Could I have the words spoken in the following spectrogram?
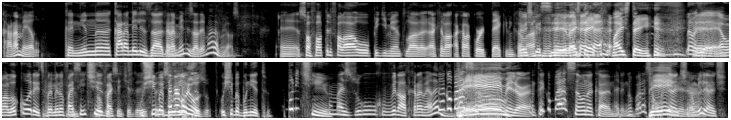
caramelo, Canina caramelizada. caramelizada, é maravilhosa. É, só falta ele falar o pigmento lá, aquela, aquela cor técnica Eu lá. esqueci. mas tem, mas tem. Não, mas É. é... é uma loucura. Isso pra mim não faz sentido. Não faz sentido. O Isso- Shiba é isso é bonito. vergonhoso. O Shiba é bonito? É bonitinho. Mas o, vira-lata caramelo é bem melhor. Não tem comparação, né, cara? Não É tem comparação. bem Humilhante, é melhor. humilhante.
